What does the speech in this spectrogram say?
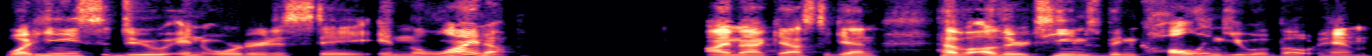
what he needs to do in order to stay in the lineup. IMAC asked again, have other teams been calling you about him?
